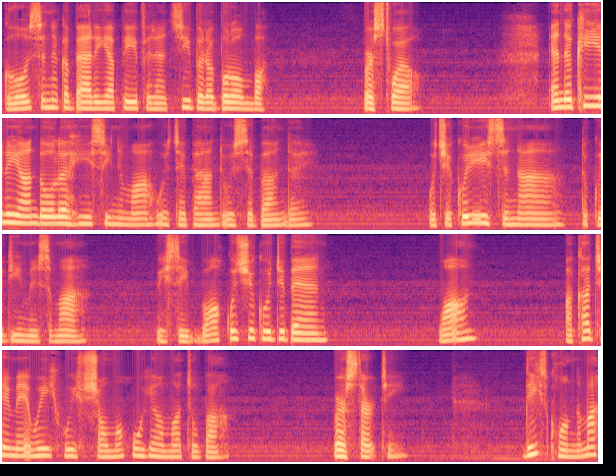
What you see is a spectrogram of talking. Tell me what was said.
Gosena Kabaria Pifin Zibra Boromba. Verse 12. And the Kiri Andola Hisinamahu Zebandu Zebande, Wachikuri Sina, the Kudime Sama, Visi Bakwachikudi Ben, 1. Akajime wi wi shomo matuba. Verse 13. Dies quandama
